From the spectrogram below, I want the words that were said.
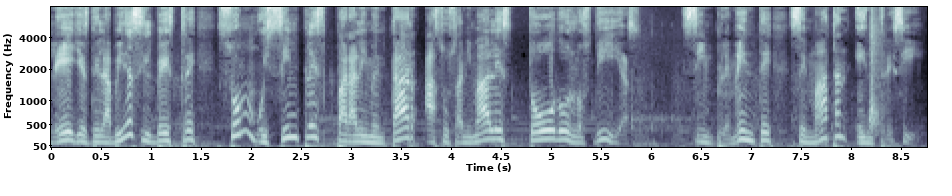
leyes de la vida silvestre son muy simples para alimentar a sus animales todos los días. Simplemente se matan entre sí.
